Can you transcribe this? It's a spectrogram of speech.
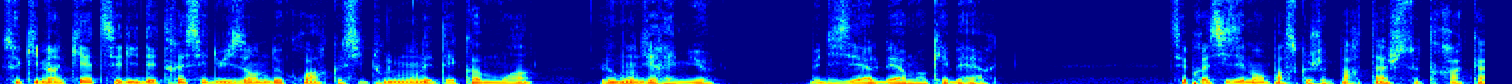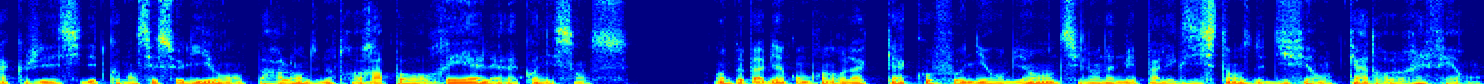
ce qui m'inquiète, c'est l'idée très séduisante de croire que si tout le monde était comme moi, le monde irait mieux, me disait Albert Mokeberg. C'est précisément parce que je partage ce tracas que j'ai décidé de commencer ce livre en parlant de notre rapport au réel à la connaissance. On ne peut pas bien comprendre la cacophonie ambiante si l'on n'admet pas l'existence de différents cadres référents.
